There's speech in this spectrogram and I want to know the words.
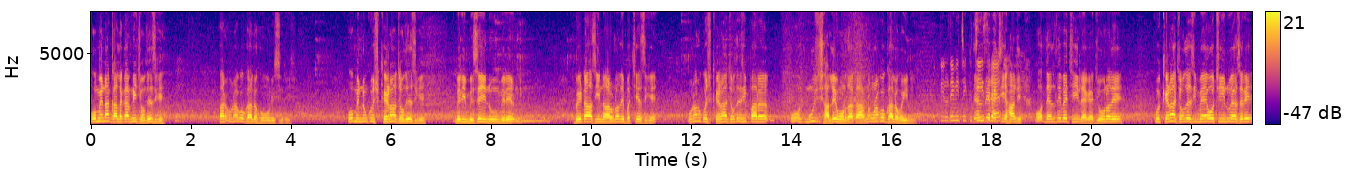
ਉਹ ਮੇਰੇ ਨਾਲ ਗੱਲ ਕਰਨੀ ਚਾਹੁੰਦੇ ਸੀਗੇ ਪਰ ਉਹਨਾਂ ਕੋਲ ਗੱਲ ਹੋ ਨਹੀਂ ਸੀ ਰਹੀ। ਉਹ ਮੈਨੂੰ ਕੁਝ ਕਹਿਣਾ ਚਾਹੁੰਦੇ ਸੀਗੇ। ਮੇਰੀ ਮਿਸੇਜ ਨੂੰ ਮੇਰੇ ਬੇਟਾ ਸੀ ਨਾਲ ਉਹਨਾਂ ਦੇ ਬੱਚੇ ਸੀਗੇ। ਉਹਨਾਂ ਨੂੰ ਕੁਝ ਕਹਿਣਾ ਚਾਹੁੰਦੇ ਸੀ ਪਰ ਉਹ ਮੂੰਹ 'ਚ ਛਾਲੇ ਹੋਣ ਦਾ ਕਾਰਨ ਉਹਨਾਂ ਕੋਲ ਗੱਲ ਹੋਈ ਨਹੀਂ। ਦਿਲ ਦੇ ਵਿੱਚ ਇੱਕ ਦਿਲ ਚੀਜ਼ ਦੇ ਰਹਿ ਹੀ ਹਾਂਜੀ ਉਹ ਦਿਲ ਦੇ ਵਿੱਚ ਹੀ ਲੈ ਗਏ ਜੋ ਉਹਨਾਂ ਦੇ ਕੋਈ ਕਹਿਣਾ ਚਾਹੁੰਦੇ ਸੀ ਮੈਂ ਉਹ ਚੀਜ਼ ਨੂੰ ਐਸਰੇ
